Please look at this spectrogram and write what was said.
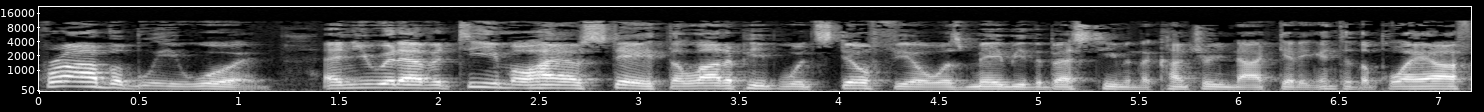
probably would and you would have a team, Ohio State, that a lot of people would still feel was maybe the best team in the country, not getting into the playoff.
